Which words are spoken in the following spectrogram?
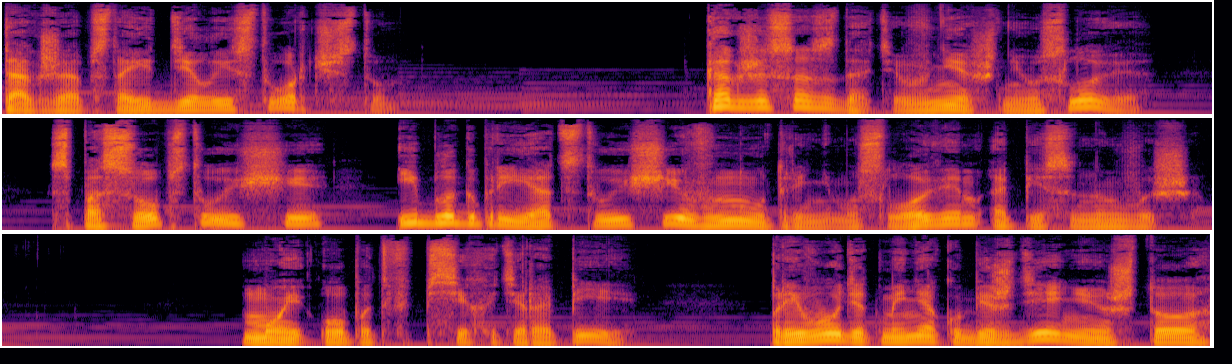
Так же обстоит дело и с творчеством. Как же создать внешние условия, способствующие и благоприятствующие внутренним условиям, описанным выше? Мой опыт в психотерапии приводит меня к убеждению, что,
